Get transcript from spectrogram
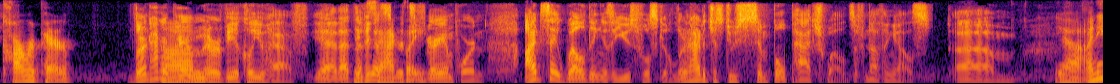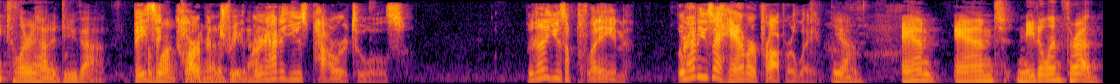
car repair. learn how to repair um, whatever vehicle you have. Yeah, that, I think that's, that's very important. I'd say welding is a useful skill. Learn how to just do simple patch welds, if nothing else. Um, Yeah, I need to learn how to do that. basic to learn how carpentry. Learn how to use power tools. Learn how to use a plane. Learn how to use a hammer properly. Yeah, and and needle and thread.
